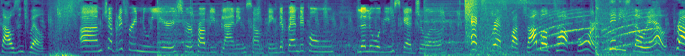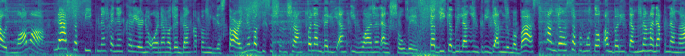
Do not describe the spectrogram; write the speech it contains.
2012. Um, syempre for New Year's, we're probably planning something. Depende kung laluwag yung schedule. Express Pasabog Top 4, Denise Laurel, Proud Mama. Nasa peak ng kanyang career noon ang magandang kapamilya star na magdesisyon siyang palandali ang iwanan ang showbiz. Kabi-kabilang intriga ang lumabas hanggang sa pumutok ang balitang nanganak na nga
